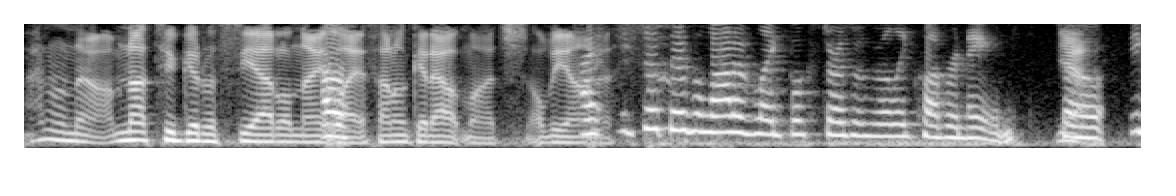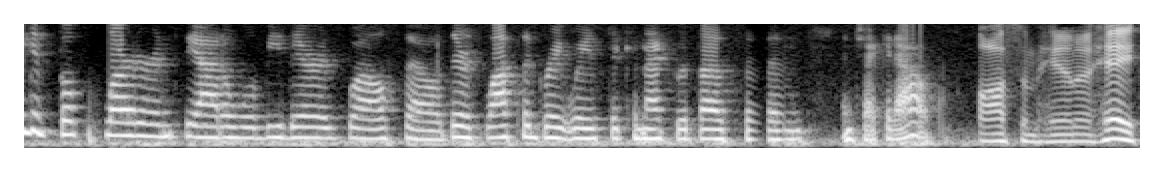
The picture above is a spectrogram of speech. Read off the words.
I don't know. I'm not too good with Seattle nightlife. I don't get out much. I'll be Oh. I, honest. it's just there's a lot of like bookstores with really clever names. So Yeah. I think it's Book Larder in Seattle will be there as well. So there's lots of great ways to connect with us and, and check it out. Awesome, Hannah. Hey,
